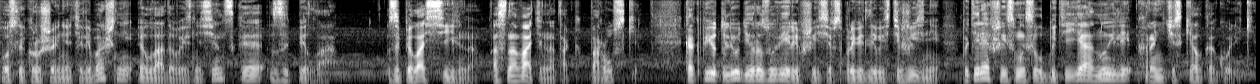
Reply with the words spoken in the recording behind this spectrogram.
После крушения телебашни Эллада Вознесенская запила. Запила сильно, основательно так, по-русски. Как пьют люди, разуверившиеся в справедливости жизни, потерявшие смысл бытия, ну или хронические алкоголики.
